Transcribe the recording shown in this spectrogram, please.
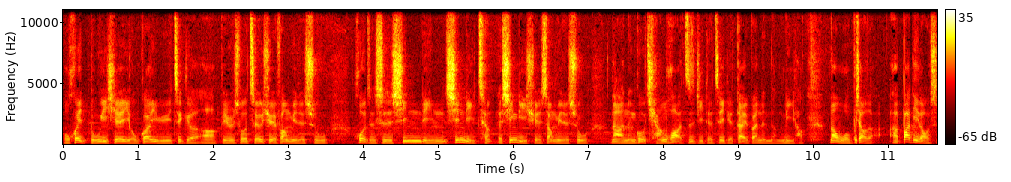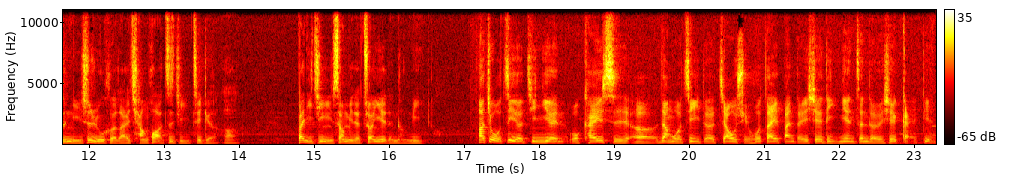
我会读一些有关于这个啊，比如说哲学方面的书，或者是心灵心理成心理学上面的书，那能够强化自己的这个代班的能力哈。那我不晓得啊，巴蒂老师你是如何来强化自己这个啊班级经营上面的专业的能力？那就我自己的经验，我开始呃，让我自己的教学或带班的一些理念真的有一些改变，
